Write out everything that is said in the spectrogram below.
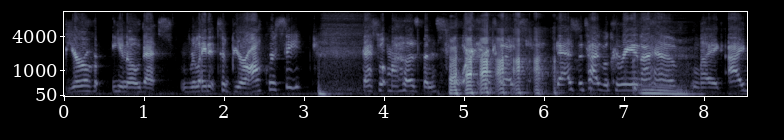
bureau, you know, that's related to bureaucracy, that's what my husband is for. that's the type of Korean I have. Like I,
